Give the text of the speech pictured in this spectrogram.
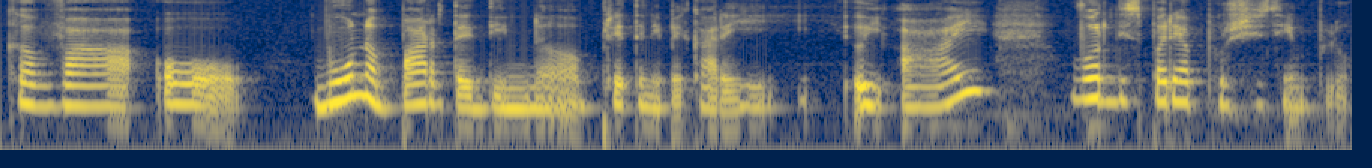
că va o bună parte din uh, prietenii pe care îi, îi ai vor dispărea pur și simplu.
